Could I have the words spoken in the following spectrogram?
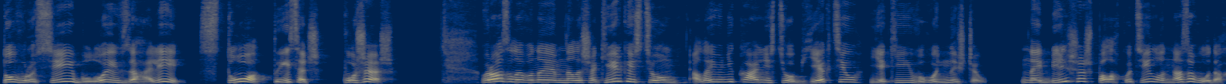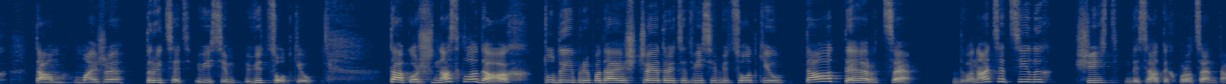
то в Росії було і взагалі 100 тисяч пожеж. Вразили вони не лише кількістю, але й унікальністю об'єктів, які вогонь нищив. Найбільше ж палахкотіло на заводах, там майже 38%. Також на складах туди припадає ще 38% та ТРЦ 12,6%.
